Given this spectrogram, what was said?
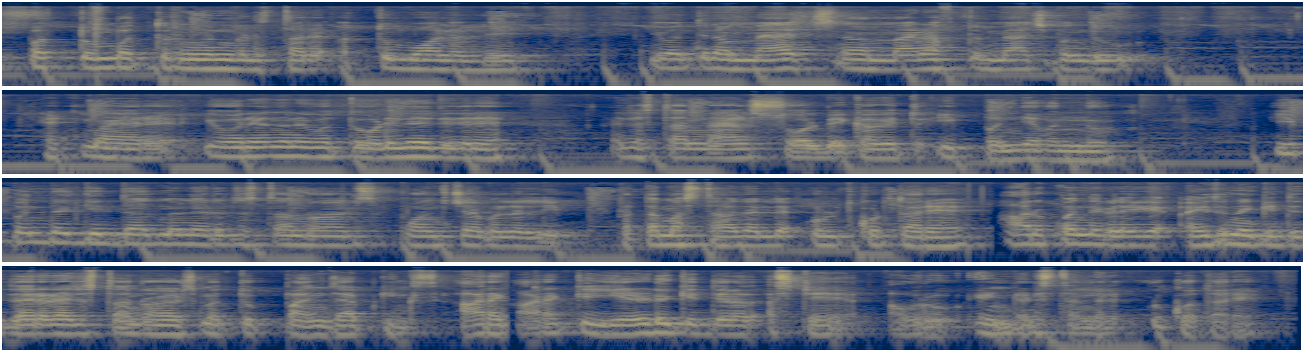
ಇಪ್ಪತ್ತೊಂಬತ್ತು ರನ್ ಗಳಿಸ್ತಾರೆ ಹತ್ತು ಬಾಲಲ್ಲಿ ಇವತ್ತಿನ ಮ್ಯಾಚ್ನ ಮ್ಯಾನ್ ಆಫ್ ದ ಮ್ಯಾಚ್ ಬಂದು ಹೆಟ್ಮಾಯರೆ ಇವರೇನಾದ್ರು ಇವತ್ತು ಹೊಡೆದೇ ಇದ್ದಿದ್ರೆ ರಾಜಸ್ಥಾನ್ ರಾಯಲ್ಸ್ ಸೋಲ್ಬೇಕಾಗಿತ್ತು ಈ ಪಂದ್ಯವನ್ನು. ಈ ಪಂದ್ಯ ಗೆದ್ದಾದ್ಮೇಲೆ ರಾಜಸ್ಥಾನ್ ರಾಯಲ್ಸ್ ಪಾಯಿಂಟ್ಸ್ ಟೇಬಲಲ್ಲಿ ಪ್ರಥಮ ಸ್ಥಾನದಲ್ಲೇ ಉಳಿದುಕೊಡ್ತಾರೆ. ಆರು ಪಂದ್ಯಗಳಿಗೆ ಐದನೇ ಗೆದ್ದಿದ್ದಾರೆ ರಾಜಸ್ಥಾನ್ ರಾಯಲ್ಸ್ ಮತ್ತು ಪಂಜಾಬ್ ಕಿಂಗ್ಸ್. ಆರ ಆರಕ್ಕೆ ಎರಡು ಗೆದ್ದಿರೋದು ಅಷ್ಟೇ, ಅವರು ಎಂಟನೇ ಸ್ಥಾನದಲ್ಲಿ ಉಳ್ಕೋತಾರೆ.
